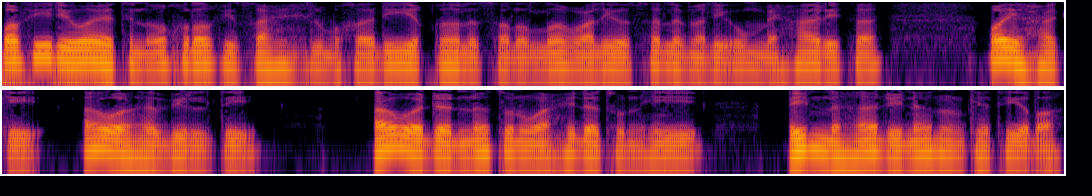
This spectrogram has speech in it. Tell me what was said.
وفي رواية أخرى في صحيح البخاري قال صلى الله عليه وسلم لأم حارثة ويحك أو هبلت أو جنة واحدة هي إنها جنان كثيرة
